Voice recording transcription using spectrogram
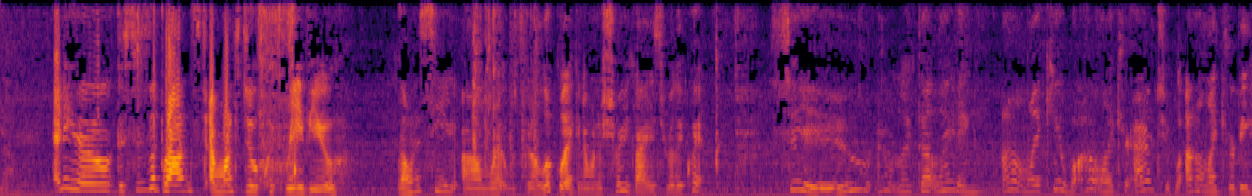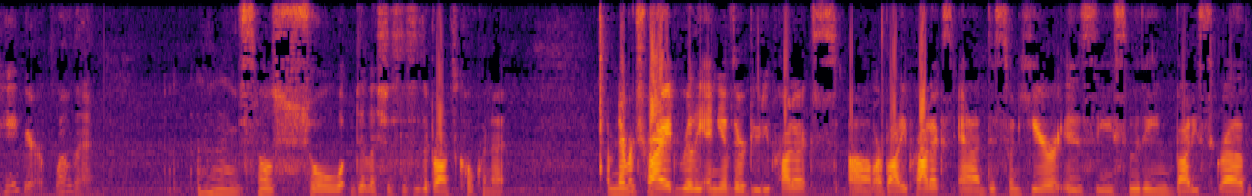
Yum. Anywho, this is the bronzed. I want to do a quick review. I want to see um, what it's going to look like and I want to show you guys really quick. So, I don't like that lighting. I don't like you. Well, I don't like your attitude. Well, I don't like your behavior. Well then. Mmm, smells so delicious. This is the Bronze Coconut. I've never tried really any of their beauty products um, or body products. And this one here is the Smoothing Body Scrub.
